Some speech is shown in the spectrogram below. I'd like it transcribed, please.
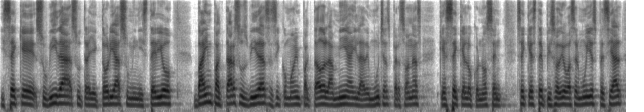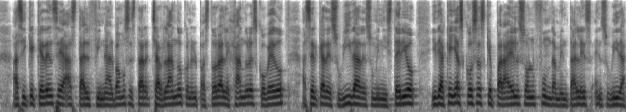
Y sé que su vida, su trayectoria, su ministerio va a impactar sus vidas, así como ha impactado la mía y la de muchas personas que sé que lo conocen. Sé que este episodio va a ser muy especial, así que quédense hasta el final. Vamos a estar charlando con el pastor Alejandro Escobedo acerca de su vida, de su ministerio y de aquellas cosas que para él son fundamentales en su vida.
